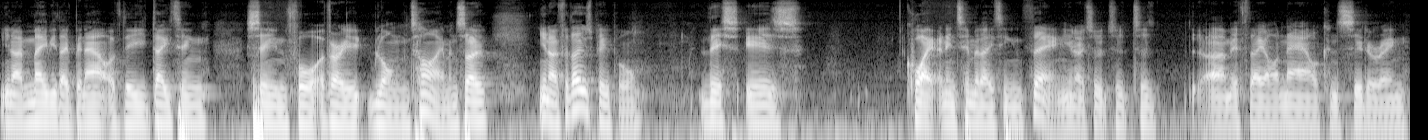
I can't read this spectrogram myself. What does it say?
you know, maybe they've been out of the dating scene for a very long time. And so, you know, for those people, this is quite an intimidating thing, you know, to, to, to um, if they are now considering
